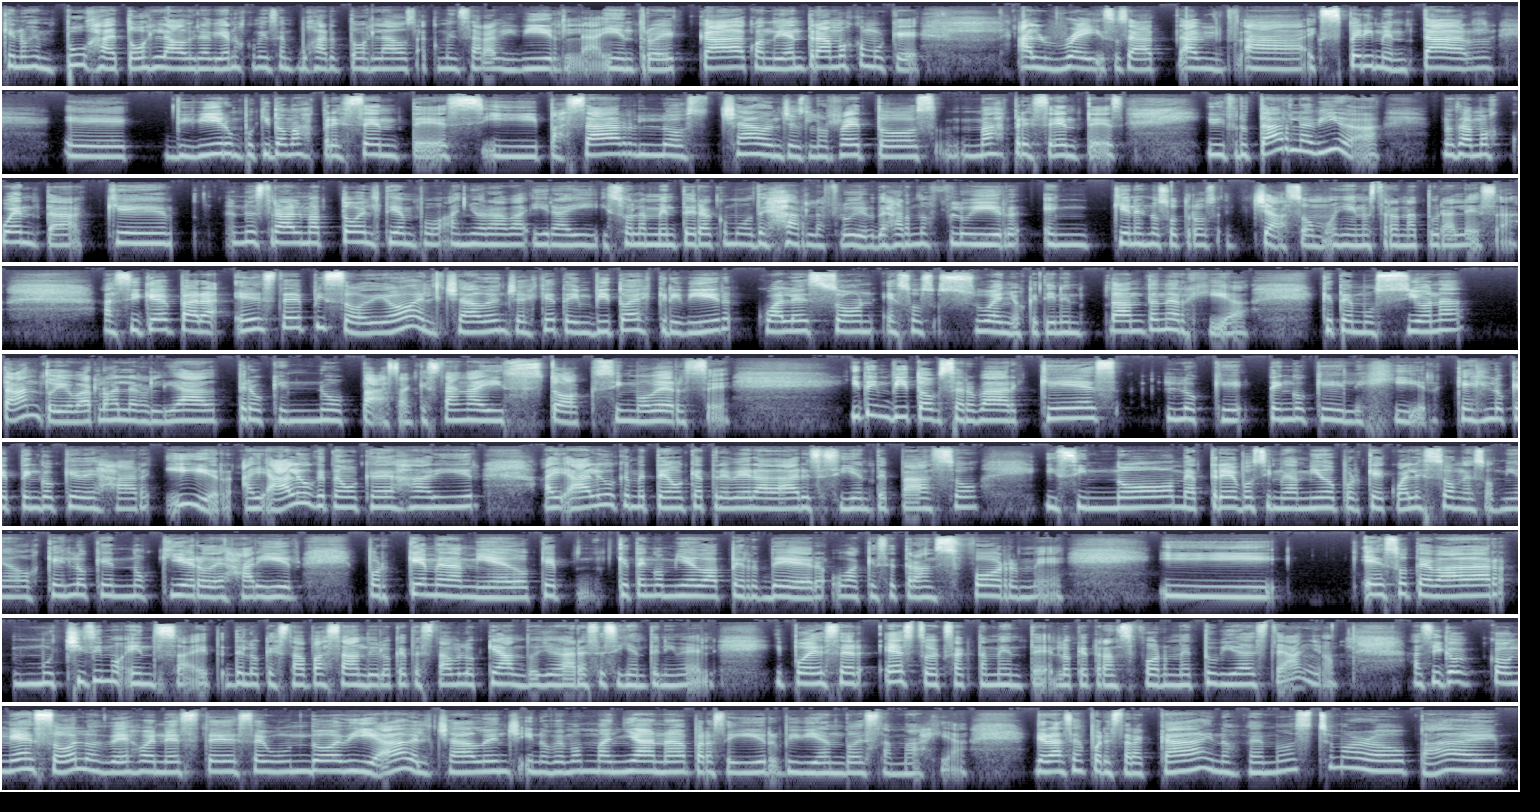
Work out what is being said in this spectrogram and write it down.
que nos empuja de todos lados y la vida nos comienza a empujar de todos lados a comenzar a vivirla. Y dentro de cada, cuando ya entramos como que al race, o sea, a, experimentar, eh, vivir un poquito más presentes y pasar los challenges, los retos más presentes y disfrutar la vida nos damos cuenta que nuestra alma todo el tiempo añoraba ir ahí y solamente era como dejarla fluir, dejarnos fluir en quienes nosotros ya somos y en nuestra naturaleza. Así que para este episodio, el challenge es que te invito a escribir cuáles son esos sueños que tienen tanta energía, que te emociona tanto llevarlos a la realidad, pero que no pasan, que están ahí stuck, sin moverse. Y te invito a observar qué es lo que tengo que elegir, qué es lo que tengo que dejar ir. Hay algo que tengo que dejar ir, hay algo que me tengo que atrever a dar ese siguiente paso. Y si no me atrevo, si me da miedo, ¿por qué? ¿Cuáles son esos miedos? ¿Qué es lo que no quiero dejar ir? ¿Por qué me da miedo? ¿Qué, qué tengo miedo a perder o a que se transforme? Y eso te va a dar muchísimo insight de lo que está pasando y lo que te está bloqueando llegar a ese siguiente nivel. Y puede ser esto exactamente lo que transforme tu vida este año. Así que con eso los dejo en este segundo día del challenge y nos vemos mañana para seguir viviendo esta magia. Gracias por estar acá y nos vemos tomorrow. Bye.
